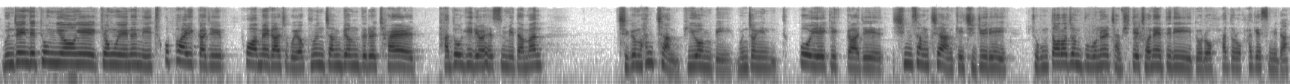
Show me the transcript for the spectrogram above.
문재인 대통령의 경우에는 이 초코파이까지 포함해 가지고요. 군 장병들을 잘 다독이려 했습니다만 지금 한참 비원비, 문정인 특보 얘기까지 심상치 않게 지지율이 조금 떨어진 부분을 잠시 뒤에 전해드리도록 하도록 하겠습니다.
